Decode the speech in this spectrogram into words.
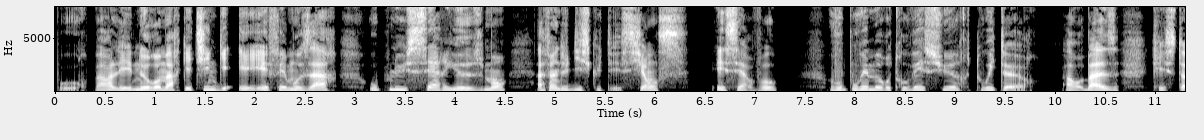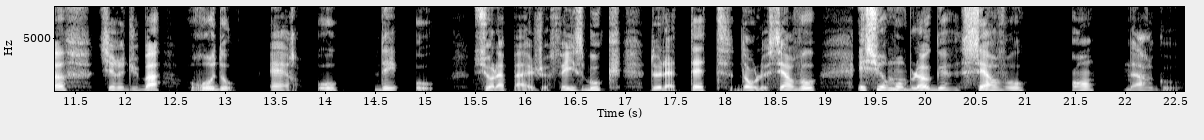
Pour parler neuromarketing et effet Mozart, ou plus sérieusement, afin de discuter science et cerveau, vous pouvez me retrouver sur Twitter, Christophe-Rodo, R-O-D-O, sur la page Facebook de la tête dans le cerveau et sur mon blog Cerveau en argot.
